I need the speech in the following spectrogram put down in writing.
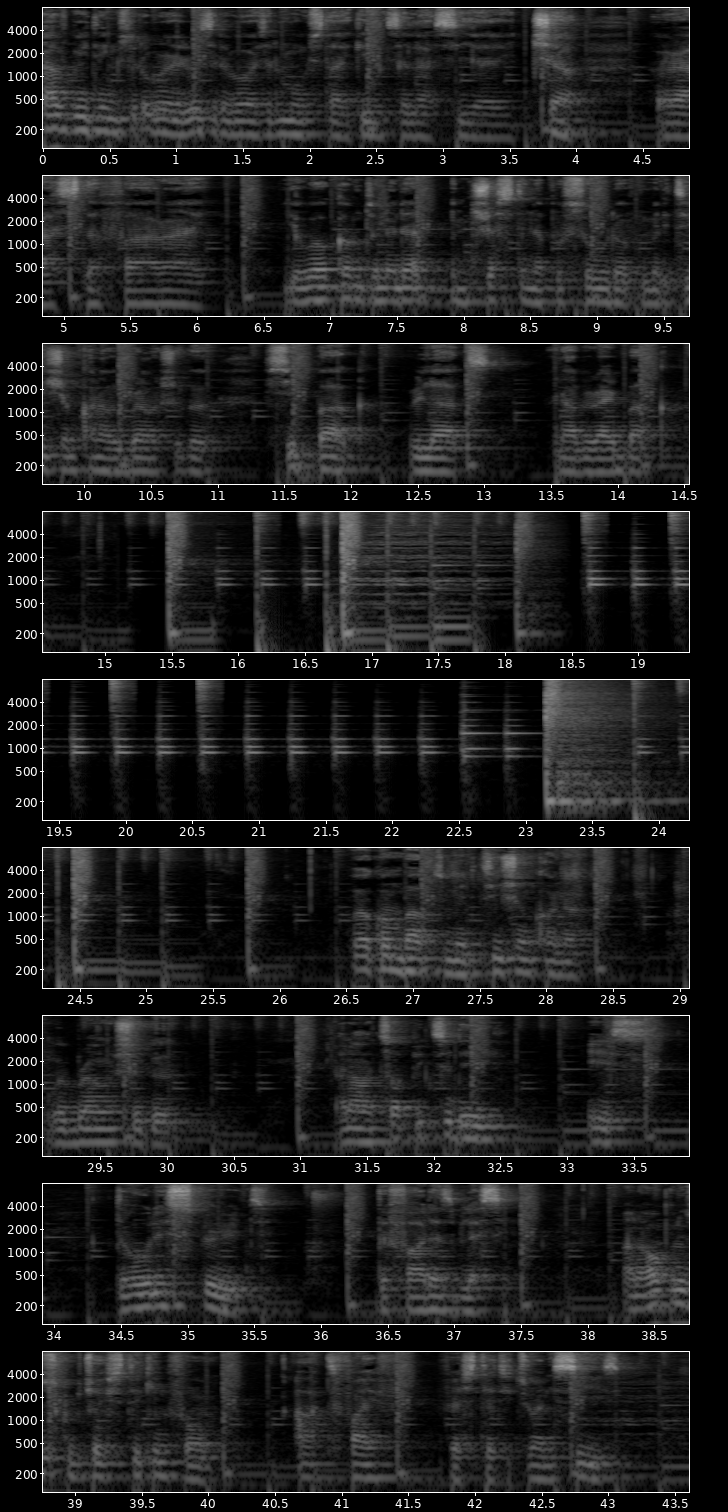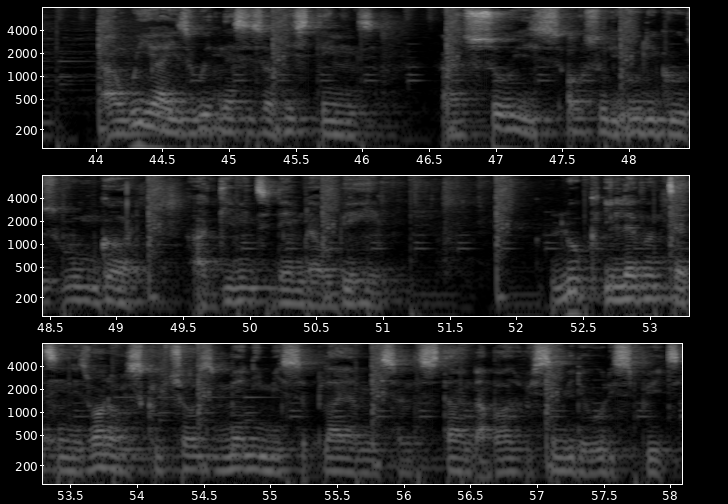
Have greetings to the world, raise the voice of the Most High King Selassie, eh, Jah Rastafari. You're welcome to another interesting episode of Meditation Corner with Brown Sugar. Sit back, relax, and I'll be right back. Welcome back to Meditation Corner with Brown Sugar. And our topic today is the Holy Spirit, the Father's blessing. And our opening scripture is taken from Acts 5, verse 32, and it says, And we are his witnesses of these things, and so is also the Holy Ghost, whom God had given to them that obey him. Luke 11:13 is one of the scriptures many misapply and misunderstand about receiving the Holy Spirit.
